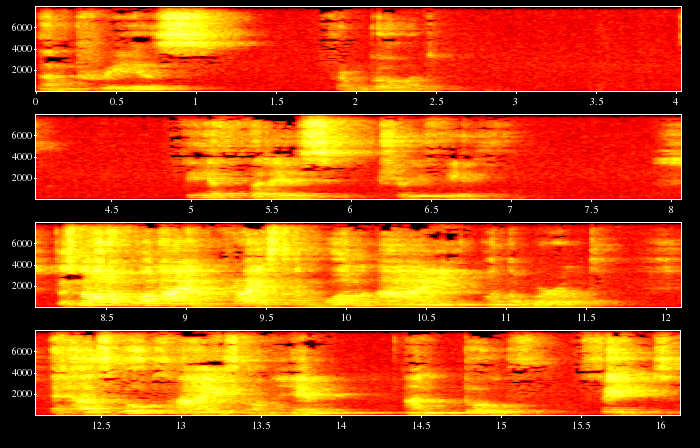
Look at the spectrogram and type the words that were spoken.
than praise from God. Faith that is true faith does not have one eye on Christ and one eye on the world. It has both eyes on Him and both feet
